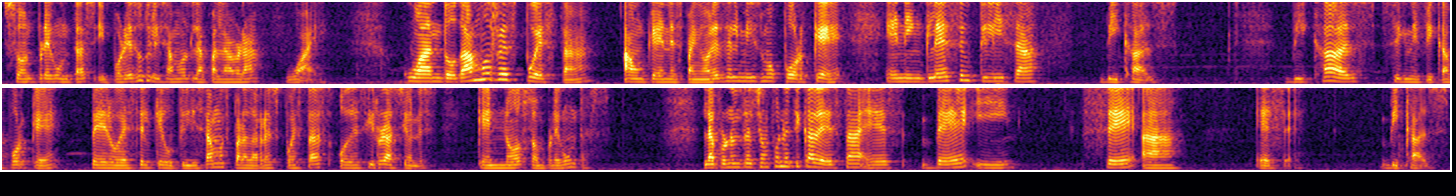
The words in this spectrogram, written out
son preguntas y por eso utilizamos la palabra why. Cuando damos respuesta, aunque en español es el mismo por qué, en inglés se utiliza because. Because significa por qué, pero es el que utilizamos para dar respuestas o decir oraciones que no son preguntas. La pronunciación fonética de esta es B-I-C-A-S. Because.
